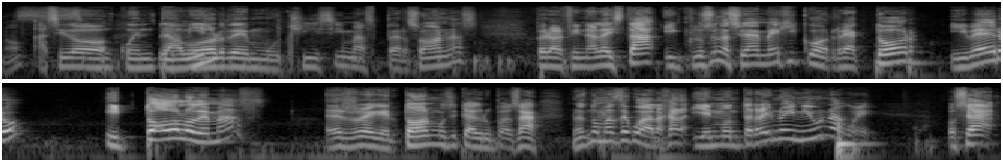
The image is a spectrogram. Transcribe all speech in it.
¿no? Ha sido 50,000. labor de muchísimas personas, pero al final ahí está, incluso en la Ciudad de México, Reactor, Ibero y todo lo demás es reggaetón, música grupa, o sea, no es nomás de Guadalajara y en Monterrey no hay ni una, güey. O sea,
